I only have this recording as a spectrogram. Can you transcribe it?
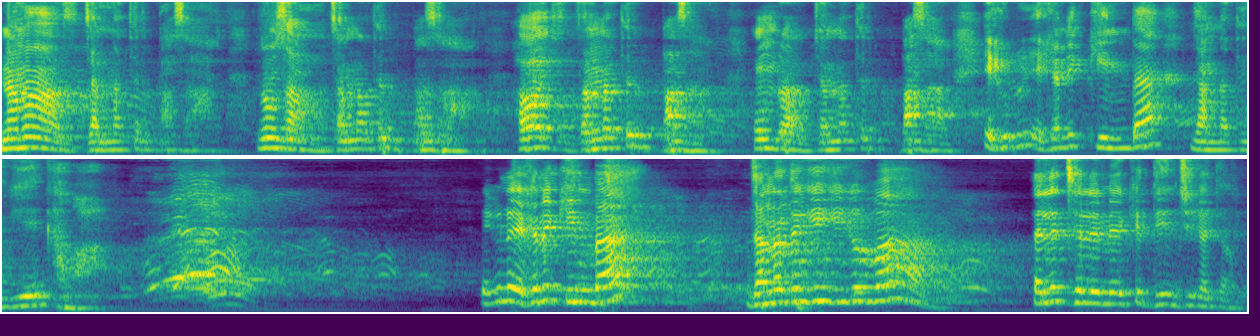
নামাজ জান্নাতের বাজার রোজা জান্নাতের বাজার। হজ, জান্নাতের বাজার, উমরা, জান্নাতের বাজার, এগুলো এখানে কিনবা, জান্নাতে গিয়ে খাওয়া। এগুলো এখানে কিনবা, জান্নাতে গিয়ে কি করবা? তাহলে ছেলে মেয়েকে দিন শিখাইতে হবে।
